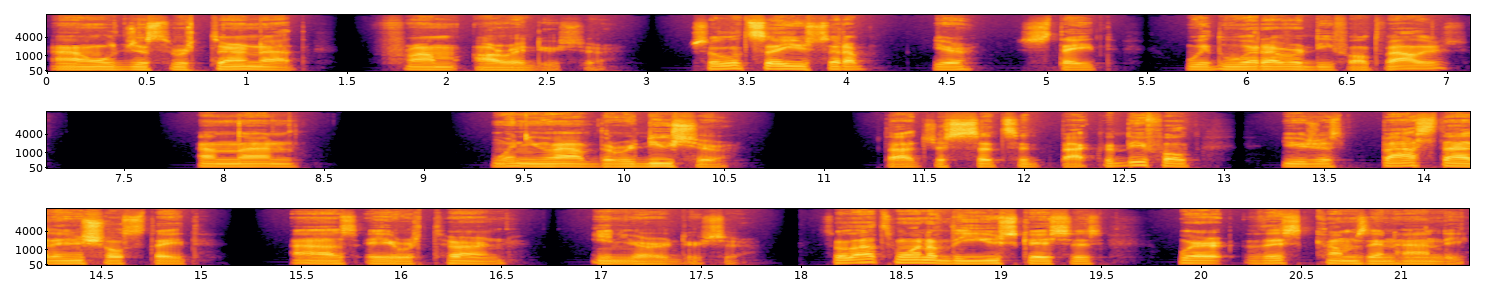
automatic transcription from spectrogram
and we'll just return that from our reducer. So let's say you set up here state with whatever default values. And then when you have the reducer that just sets it back to default, you just pass that initial state as a return in your reducer. So that's one of the use cases where this comes in handy.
